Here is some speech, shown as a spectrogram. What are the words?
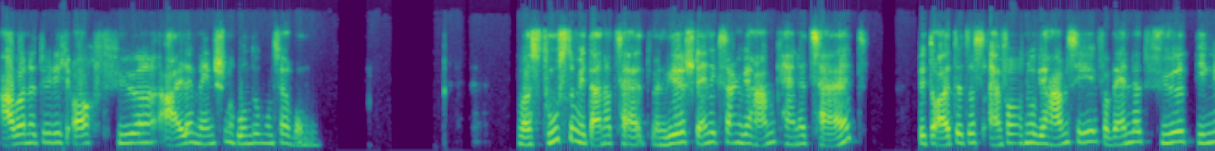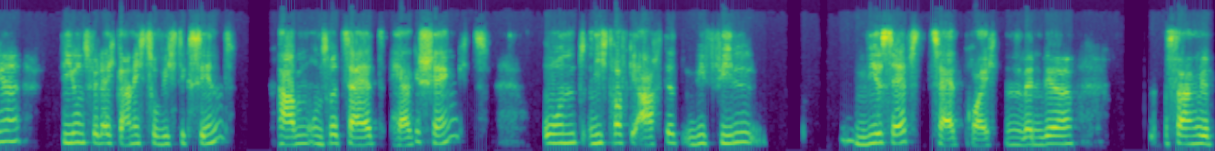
aber natürlich auch für alle Menschen rund um uns herum. Was tust du mit deiner Zeit? Wenn wir ständig sagen, wir haben keine Zeit, bedeutet das einfach nur, wir haben sie verwendet für Dinge, die uns vielleicht gar nicht so wichtig sind, haben unsere Zeit hergeschenkt und nicht darauf geachtet, wie viel wir selbst Zeit bräuchten, wenn wir sagen, wir,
